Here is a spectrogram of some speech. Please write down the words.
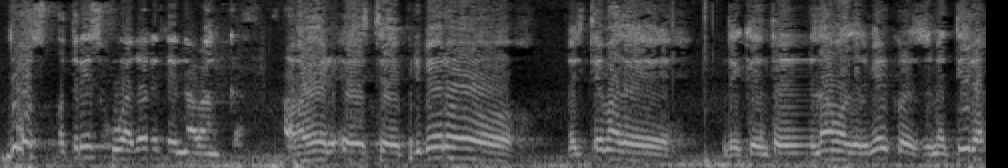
dos o tres jugadores en la banca. A ver, este, primero el tema de, de que entrenamos el miércoles es mentira.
